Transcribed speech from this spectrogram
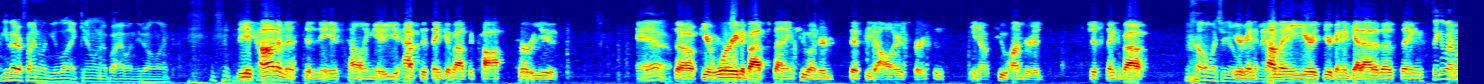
you better find one you like. You don't want to buy one you don't like. The economist in me is telling you you have to think about the cost per use. And Yeah. so if you're worried about spending two hundred fifty dollars versus you know two hundred, just think about how much you're gonna you're gonna how many years you're gonna get out of those things. Think about how,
